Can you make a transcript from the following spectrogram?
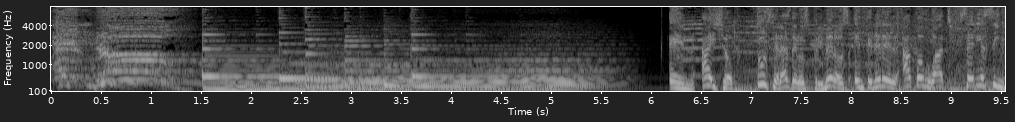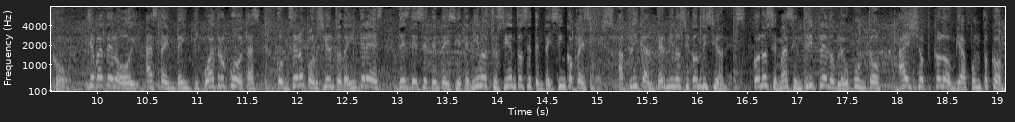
en. En iShop, tú serás de los primeros en tener el Apple Watch Series 5. Llévatelo hoy hasta en 24 cuotas con 0% de interés desde 77,875 pesos. Aplican términos y condiciones. Conoce más en www.ishopcolombia.com.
